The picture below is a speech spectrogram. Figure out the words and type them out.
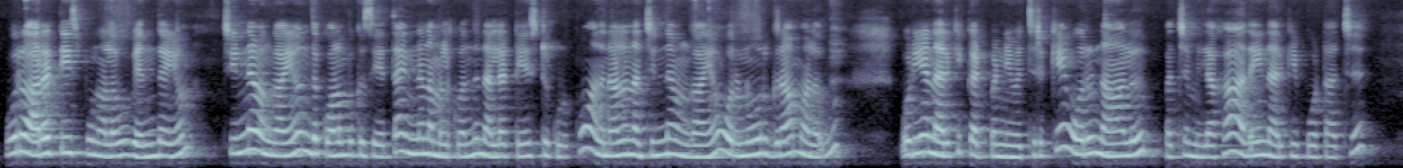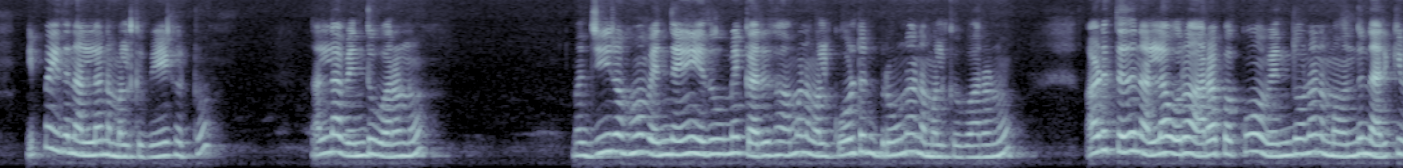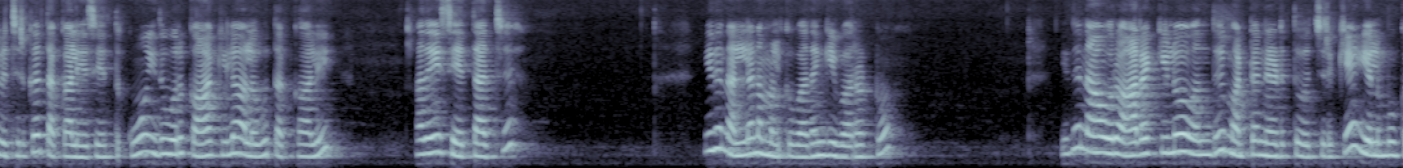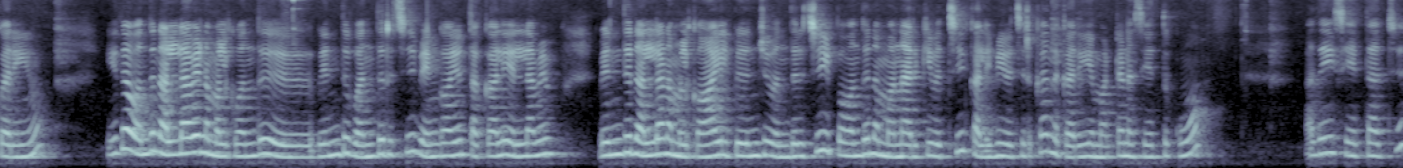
ஒரு அரை டீஸ்பூன் அளவு வெந்தயம் சின்ன வெங்காயம் இந்த குழம்புக்கு சேர்த்தா இன்னும் நம்மளுக்கு வந்து நல்ல டேஸ்ட்டு கொடுக்கும். அதனால் நான் சின்ன வெங்காயம் ஒரு நூறு கிராம் அளவு பொடியாக நறுக்கி கட் பண்ணி வச்சுருக்கேன். ஒரு நாலு பச்சை மிளகாய் அதையும் நறுக்கி போட்டாச்சு. இப்போ இது நல்லா நம்மளுக்கு வேகட்டும். நல்லா வெந்து வரணும். ஜீரகம் வெந்தயம் எதுவுமே கருகாமல் நம்மளுக்கு கோல்டன் ப்ரௌனாக நம்மளுக்கு வரணும். அடுத்தது நல்லா ஒரு அரை பக்கம் வெந்தோன்னா நம்ம வந்து நறுக்கி வச்சுருக்க தக்காளியை சேர்த்துக்குவோம். இது ஒரு கால் கிலோ அளவு தக்காளி. அதையும் சேர்த்தாச்சு. இது நல்லா நம்மளுக்கு வதங்கி வரட்டும். இது நான் ஒரு அரை கிலோ வந்து மட்டன் எடுத்து வச்சுருக்கேன் எலும்பும் கறியும். இதை வந்து நல்லாவே நம்மளுக்கு வந்து வெந்து வந்துருச்சு. வெங்காயம் தக்காளி எல்லாமே வெந்து நல்லா நம்மளுக்கு ஆயில் பிரிஞ்சு வந்துருச்சு. இப்போ வந்து நம்ம நறுக்கி வச்சு கழுவி வச்சுருக்க அந்த கறியை மட்டனை சேர்த்துக்குவோம். அதையும் சேர்த்தாச்சு.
